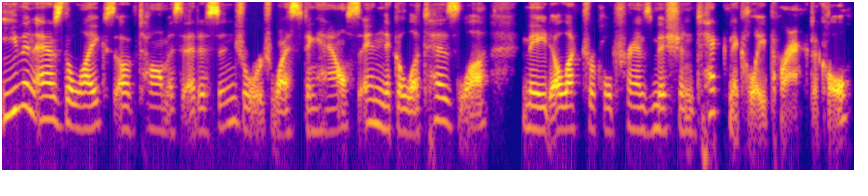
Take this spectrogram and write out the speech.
even as the likes of Thomas Edison, George Westinghouse, and Nikola Tesla made electrical transmission technically practical,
